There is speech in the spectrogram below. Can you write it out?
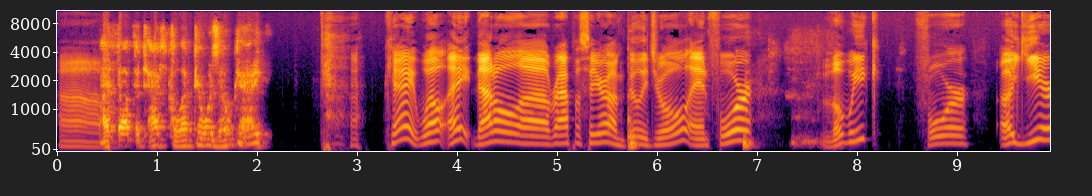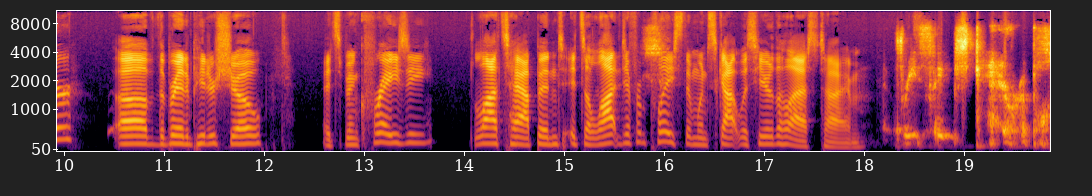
I Uh, thought the tax collector was okay. okay, well, hey, that'll uh, wrap us here on Billy Joel, and for the week, for a year of the Brandon Peters Show, it's been crazy. Lots happened. It's a lot different place than when Scott was here the last time. Everything's terrible.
